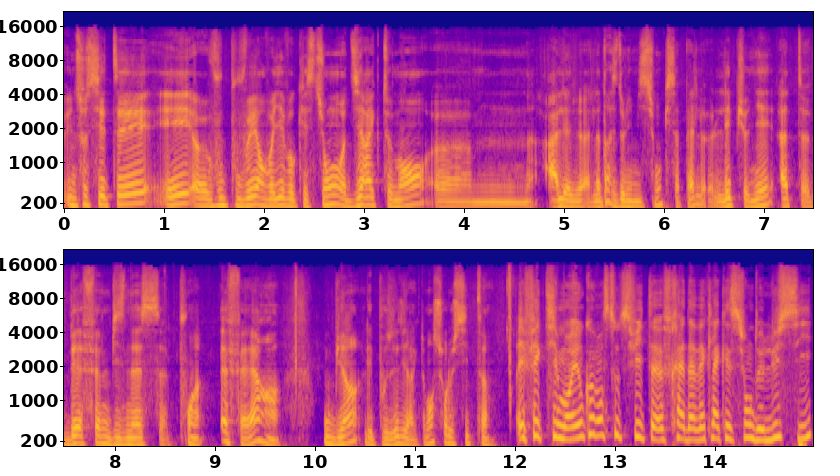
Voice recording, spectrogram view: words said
une société. Et vous pouvez envoyer vos questions directement à l'adresse de l'émission qui s'appelle lespionniers at bfmbusiness.fr ou bien les poser directement sur le site. Effectivement, et on commence tout de suite, Fred, avec la question de Lucie.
